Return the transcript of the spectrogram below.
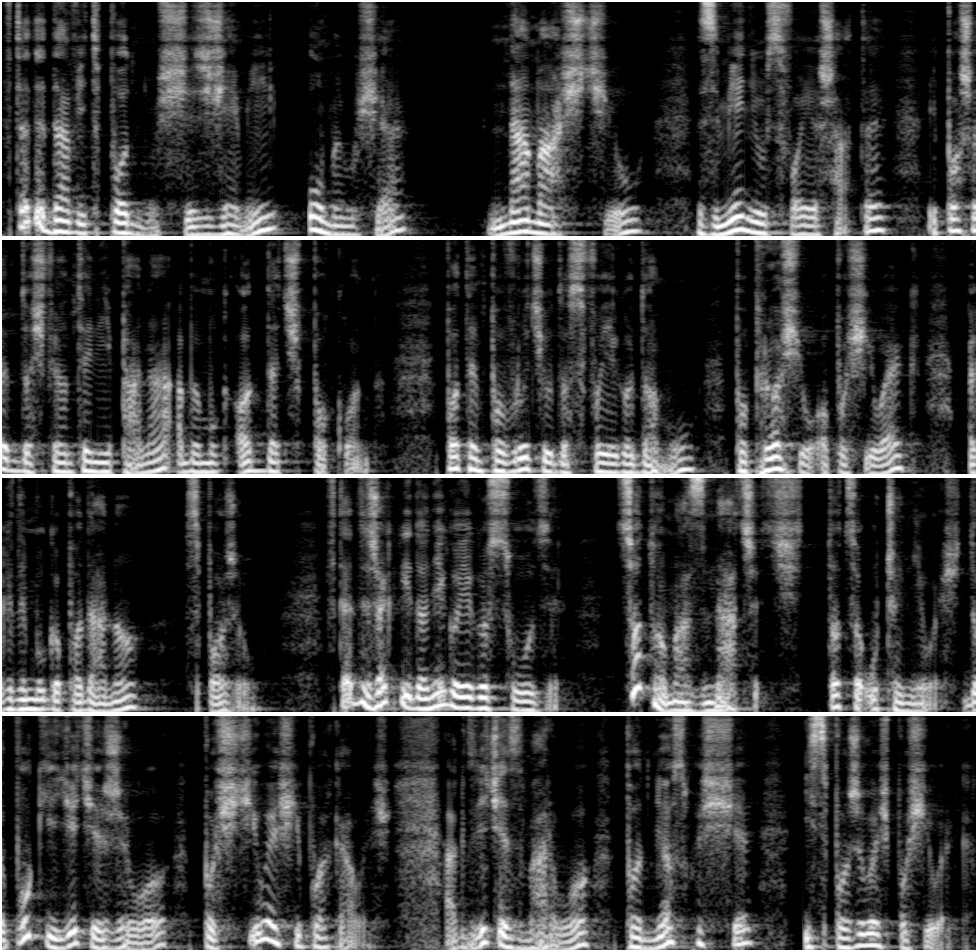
Wtedy Dawid podniósł się z ziemi, umył się, namaścił, zmienił swoje szaty i poszedł do świątyni Pana, aby mógł oddać pokłon. Potem powrócił do swojego domu, poprosił o posiłek, a gdy mu go podano, spożył. Wtedy rzekli do niego jego słudzy: Co to ma znaczyć? To, co uczyniłeś. Dopóki dziecię żyło, pościłeś i płakałeś, a gdy dziecię zmarło, podniosłeś się i spożyłeś posiłek.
